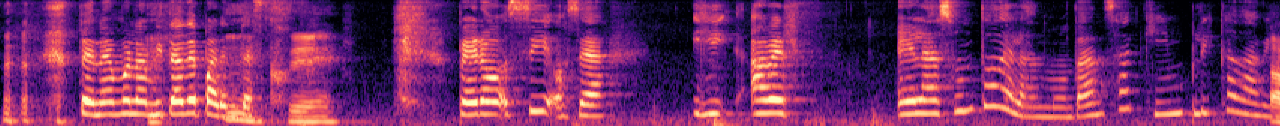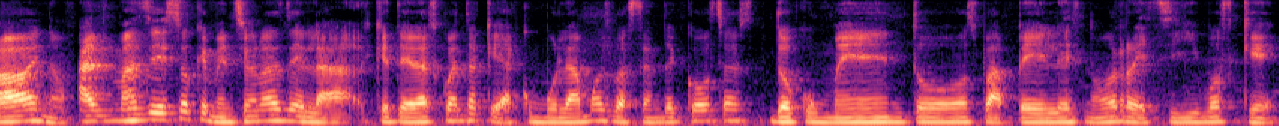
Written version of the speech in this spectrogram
Tenemos la mitad de parentesco. Sí. Pero sí, o sea, y a ver, el asunto de las mudanzas, ¿qué implica, David? Ay, no. Además de eso que mencionas de la que te das cuenta que acumulamos bastante cosas, documentos, papeles, ¿no? Recibos que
